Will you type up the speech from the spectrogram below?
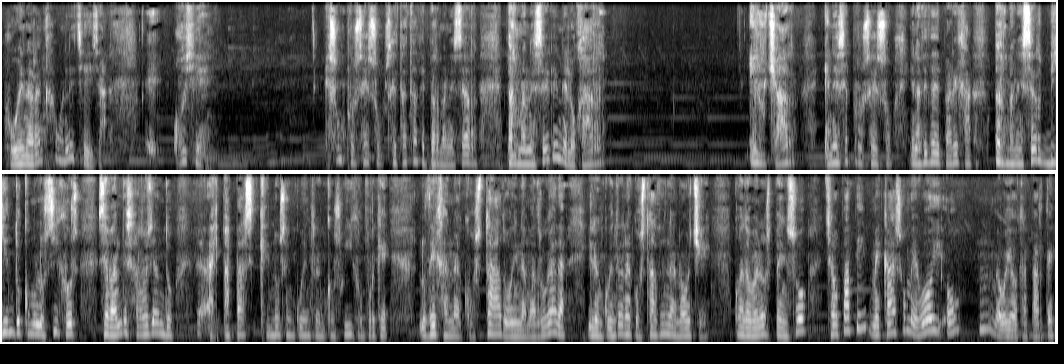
jugo de naranja o en leche y ya. Eh, oye, es un proceso, se trata de permanecer, permanecer en el hogar y luchar en ese proceso, en la vida de pareja, permanecer viendo cómo los hijos se van desarrollando. Hay papás que no se encuentran con su hijo porque lo dejan acostado en la madrugada y lo encuentran acostado en la noche. Cuando menos pensó, chao papi, me caso, me voy o me voy a otra parte.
